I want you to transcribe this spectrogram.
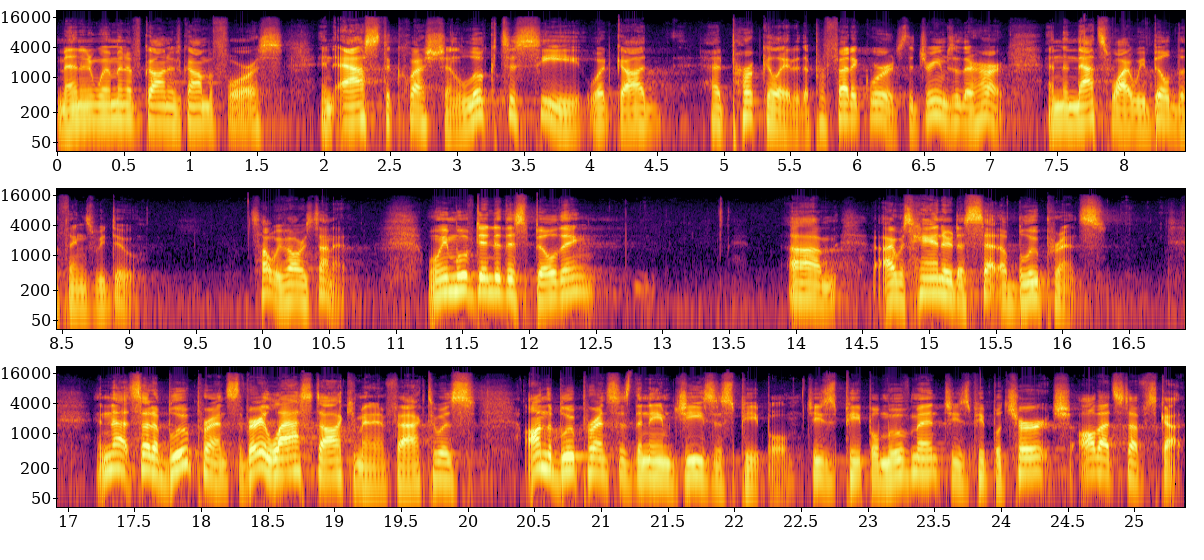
men and women have gone who've gone before us, and ask the question. Look to see what God had percolated, the prophetic words, the dreams of their heart. And then that's why we build the things we do. That's how we've always done it. When we moved into this building, um, I was handed a set of blueprints. In that set of blueprints, the very last document, in fact, was on the blueprints is the name Jesus People. Jesus People Movement, Jesus People Church, all that stuff's got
